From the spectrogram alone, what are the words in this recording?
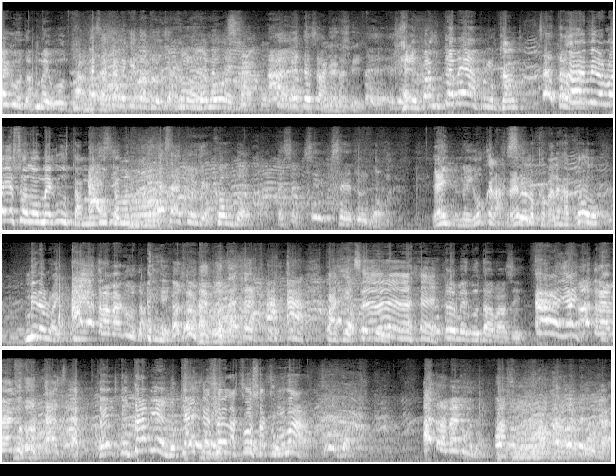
Me gusta. Me gusta. Ese que le quita tuya. No, no, este saco. Ah, este saco. Sí. Eh, Que para que usted vea, pero Exacto. Ah, míralo ahí, esos dos me gustan, me Ah, sí. gustan. me. Esa es tuya. Con dos. Esa. Sí, esa es tuya. Ey, le digo que las redes es lo que maneja todo. Míralo ahí. ¡Ay, otro me gusta! ¡Otro me gusta! Para que tuyo. Otro me gusta más, sí. Ay, ay. ¡Otro me gusta! ese. ¿Tú estás viendo que hay que hacer las cosas como va? ¡Otro me gusta! ¡Otro me gusta! ¡Otro me gusta!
